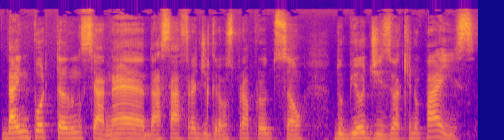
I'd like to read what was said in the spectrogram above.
da importância né, da safra de grãos para a produção do biodiesel aqui no país.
